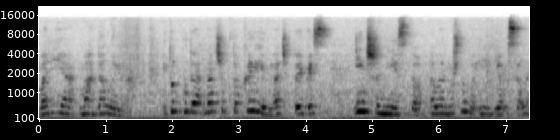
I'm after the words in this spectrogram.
Марія Магдалина. І тут буде начебто Київ, начебто якесь інше місто, але можливо і Єрусалим.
